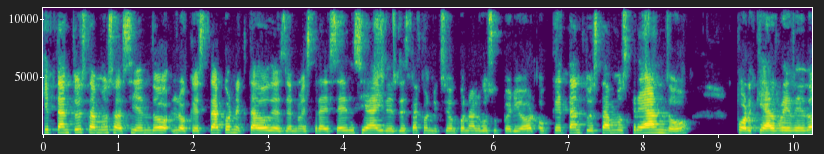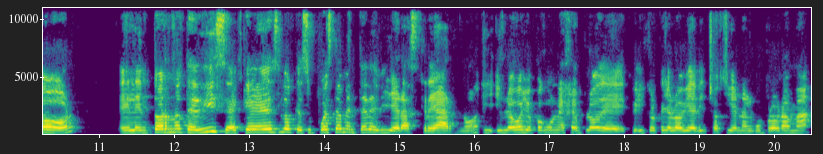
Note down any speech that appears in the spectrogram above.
¿Qué tanto estamos haciendo lo que está conectado desde nuestra esencia y desde esta conexión con algo superior? ¿O qué tanto estamos creando? Porque alrededor el entorno te dice qué es lo que supuestamente debieras crear, ¿no? Y, luego yo pongo un ejemplo de, y creo que ya lo había dicho aquí en algún programa,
